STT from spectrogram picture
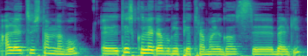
ale coś tam na W. E, to jest kolega w ogóle Piotra mojego z Belgii.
